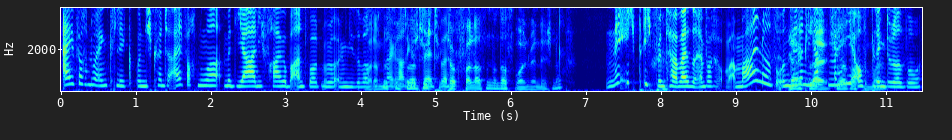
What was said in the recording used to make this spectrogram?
einfach nur ein Klick und ich könnte einfach nur mit Ja die Frage beantworten oder irgendwie sowas, Aber dann da müsstest du natürlich gestellt wird. TikTok verlassen und das wollen wir nicht, ne? Nee, ich, ich bin teilweise einfach mal nur so und Ja, sehe dann die klar, Nacht, mein Handy aufblinkt oder so.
